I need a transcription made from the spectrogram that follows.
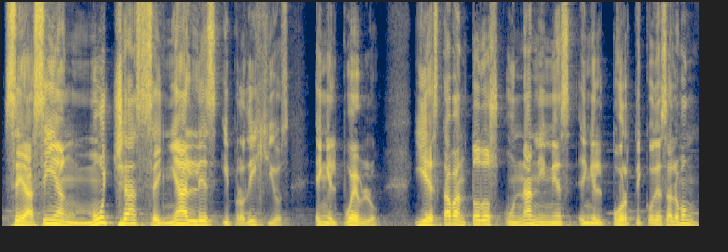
Se hacían muchas señales y prodigios en el pueblo y estaban todos unánimes en el pórtico de Salomón.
